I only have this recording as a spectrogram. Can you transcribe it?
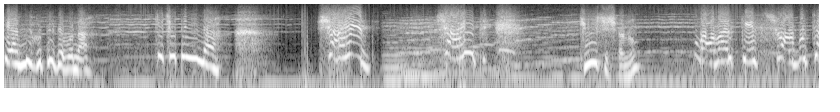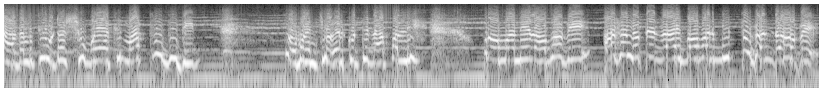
এ আমি হতে দেব না। কিছুতেই না। শাহেদ শাহেদ। কি হয়েছে শানু? বাবার কেস সর্বোচ্চ আদালতে ওঠার সময় আছে মাত্র দুদিন। প্রমাণ জোগাড় করতে না পারলে প্রমাণের অভাবে আদালতের রায় বাবার মৃত্যুদণ্ড হবে।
